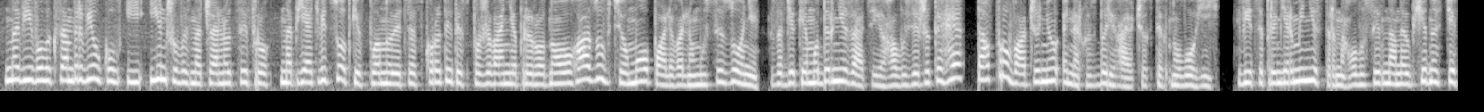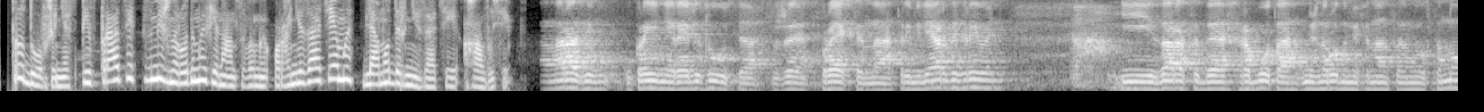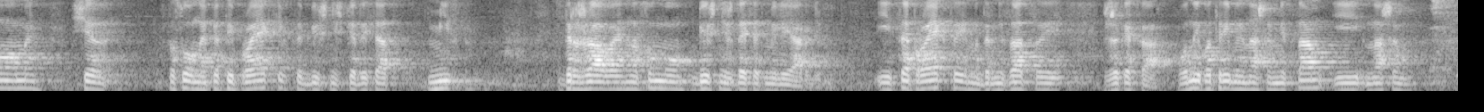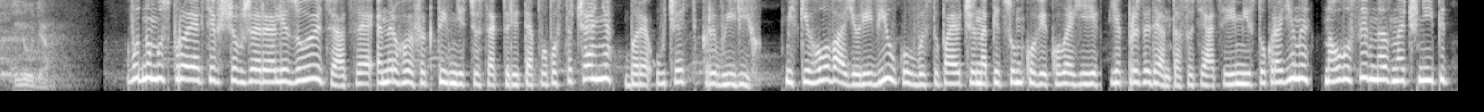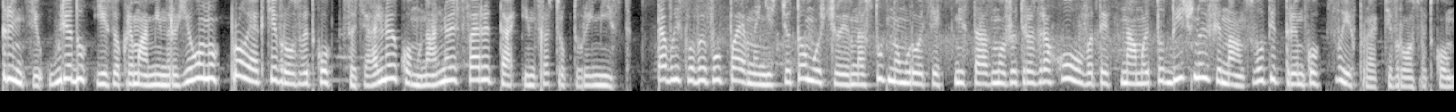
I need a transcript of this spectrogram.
Навів Олександр Вілкул і іншу визначальну цифру на 5% планується скоротити споживання природного газу в цьому опалювальному сезоні завдяки модернізації галузі ЖКГ та впровадженню енергозберігаючих технологій. Віце-прем'єр-міністр наголосив на необхідності продовження співпраці з міжнародними фінансовими організаціями для модернізації галузі. Наразі в Україні реалізуються вже проекти на 3 мільярди гривень. І зараз іде робота з міжнародними фінансовими установами. Ще стосовно п'яти проєктів, це більш ніж 50 міст держави на суму більш ніж 10 мільярдів. І це проекти модернізації ЖКХ. Вони потрібні нашим містам і нашим людям. В одному з проєктів, що вже реалізуються, а це енергоефективність у секторі теплопостачання, бере участь Кривий Ріг. Міський голова Юрій Вілкул, виступаючи на підсумковій колегії як президент Асоціації міст України, наголосив на значній підтримці уряду і, зокрема, Мінрегіону проєктів розвитку соціальної, комунальної сфери та інфраструктури міст. Та висловив упевненість у тому, що і в наступному році міста зможуть розраховувати на методичну фінансову підтримку своїх проєктів розвитку.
